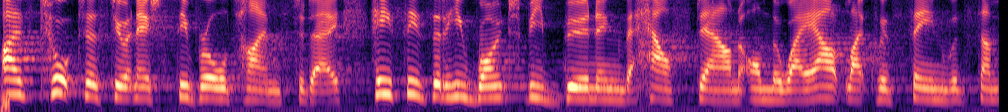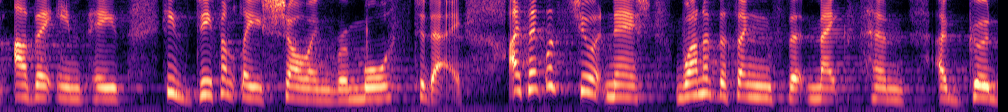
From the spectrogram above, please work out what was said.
I've talked to Stuart Nash several times today. He says that he won't be burning the house down on the way out like we've seen with some other MPs. He's definitely showing remorse today. I think with Stuart Nash, one of the things that makes him a good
